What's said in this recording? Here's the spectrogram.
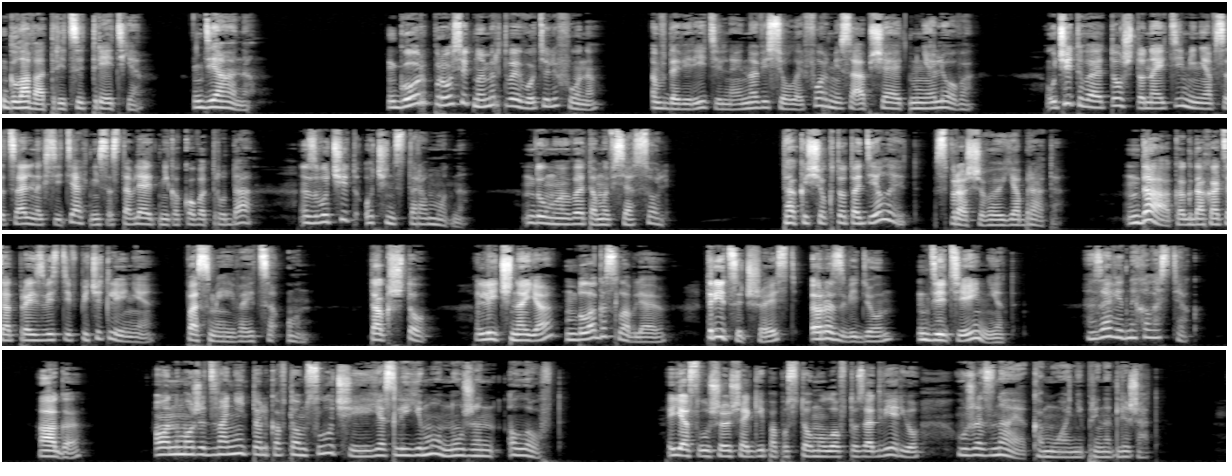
Глава 33. Диана. Гор просит номер твоего телефона. В доверительной, но веселой форме сообщает мне Лева. Учитывая то, что найти меня в социальных сетях не составляет никакого труда, звучит очень старомодно. Думаю, в этом и вся соль. «Так еще кто-то делает?» – спрашиваю я брата. «Да, когда хотят произвести впечатление», – посмеивается он. «Так что?» Лично я благословляю. Тридцать шесть, разведен, детей нет. Завидный холостяк. Ага. Он может звонить только в том случае, если ему нужен лофт. Я слушаю шаги по пустому лофту за дверью, уже зная, кому они принадлежат.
